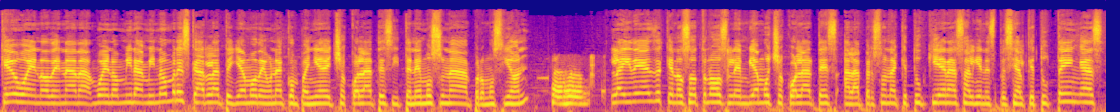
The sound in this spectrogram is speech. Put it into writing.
Qué bueno, de nada. Bueno, mira, mi nombre es Carla, te llamo de una compañía de chocolates y tenemos una promoción. Ajá. La idea es de que nosotros le enviamos chocolates a la persona que tú quieras, alguien especial que tú tengas.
